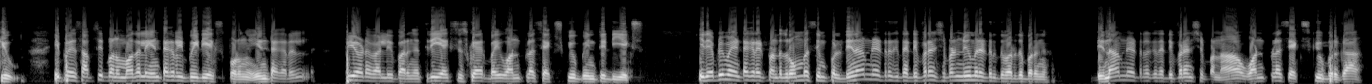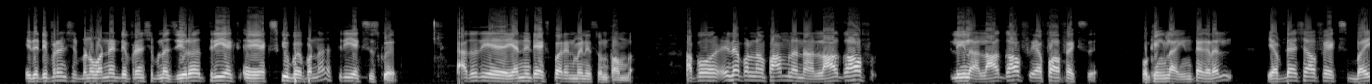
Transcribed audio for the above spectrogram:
q இப்போ சப்ஸ்டிட் பண்ண முதல்ல இன்டெகிரல் pdx போடுங்க இன்டெகிரல் p யோட வேல்யூ பாருங்க 3x square by 1 plus x cube into dx இது எப்படி இன்டகிரேட் பண்ணுறது ரொம்ப சிம்பிள் டினாமினேட்டருக்கு டிஃபரன்ஷியல் பண்ண நியூமரேட்டருக்கு வருது பாருங்க. டினாமினேட்டருக்கு டிஃபரன்ஷியல் பண்ணால் ஒன் பிளஸ் எக்ஸ் கியூப் இருக்கா? இதை டிஃபரன்ஷியல் பண்ண ஒன் டிஃபரன்ஷியல் பண்ண zero three x x cube பண்ணால் த்ரீ எக்ஸ் ஸ்கொயர் அதாவது n into x power n minus one ஃபார்ம்ல அப்போ என்ன பண்ணலாம்? ஃபார்ம்ல என்ன? லாக் ஆஃப் இல்லைங்களா? Log of f of x ஓகேங்களா? Integral f dash of x by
